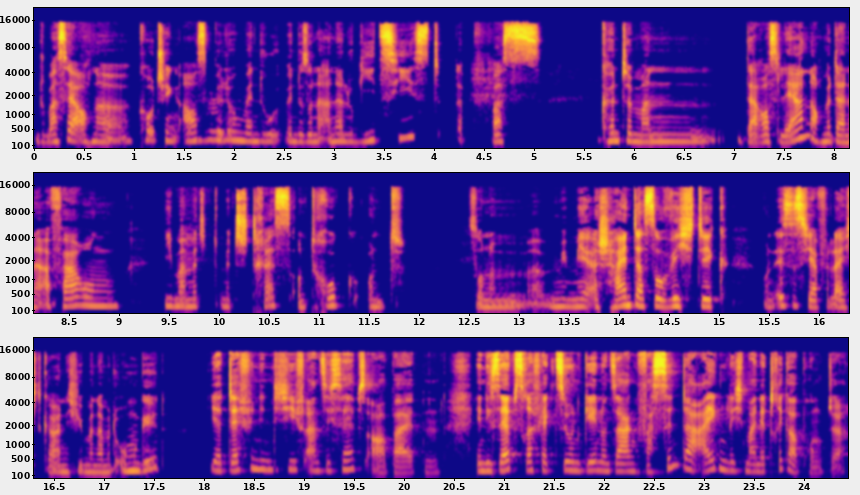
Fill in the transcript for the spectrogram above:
Und du machst ja auch eine Coaching-Ausbildung, mhm. wenn du wenn du so eine Analogie ziehst, was könnte man daraus lernen, auch mit deiner Erfahrung, wie man mit, mit Stress und Druck und so einem, äh, mir erscheint das so wichtig und ist es ja vielleicht gar nicht, wie man damit umgeht? Ja, definitiv an sich selbst arbeiten, in die Selbstreflexion gehen und sagen, was sind da eigentlich meine Triggerpunkte?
